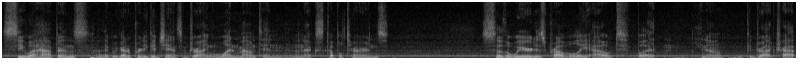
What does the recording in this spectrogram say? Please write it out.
See what happens. I think we got a pretty good chance of drawing one mountain in the next couple turns. So the weird is probably out, but you know, we could draw a trap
